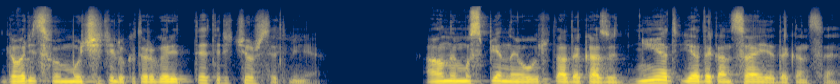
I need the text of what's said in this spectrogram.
говорит своему учителю, который говорит, ты отречешься от меня. А он ему с пеной у рта доказывает, нет, я до конца, я до конца.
